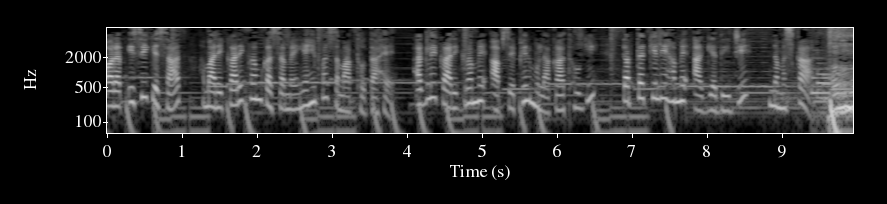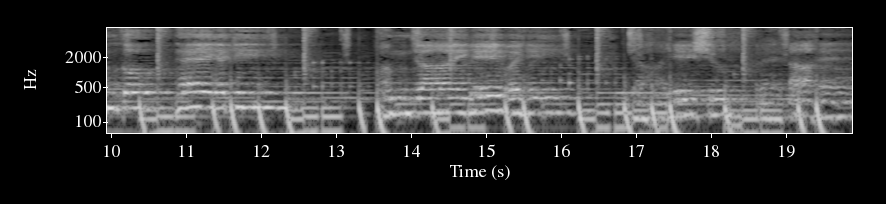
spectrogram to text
और अब इसी के साथ हमारे कार्यक्रम का समय यहीं पर समाप्त होता है। अगले कार्यक्रम में आपसे फिर मुलाकात होगी। तब तक के लिए हमें आज्ञा दीजिए। नमस्कार। हमको है यकीन, हम जाएँगे वहीं, जहाँ यीशु रहता है।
